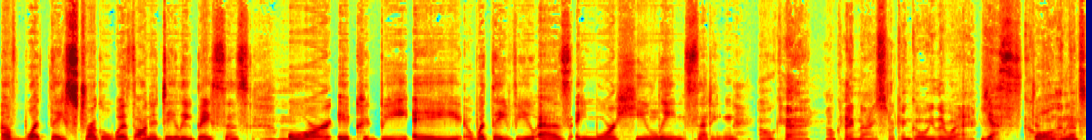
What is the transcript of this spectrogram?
of what they struggle with on a daily basis, mm-hmm. or it could be a what they view as a more healing setting. Okay. Okay. Nice. So it can go either way. Yes. Cool. Definitely. And that's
